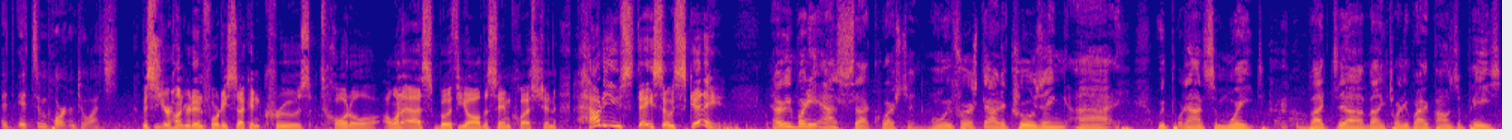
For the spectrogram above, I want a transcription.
it, it's important to us. This is your 142nd cruise total. I want to ask both of y'all the same question. How do you stay so skinny? Everybody asks that question. When we first started cruising, uh, we put on some weight, but uh, about like 25 pounds apiece.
